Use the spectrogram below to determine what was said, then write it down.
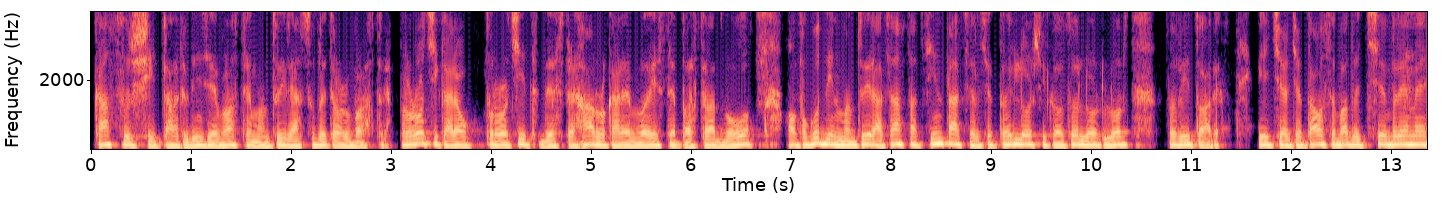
ca sfârșit al credinței voastre mântuirea sufletelor voastre. Prorocii care au prorocit despre harul care vă este păstrat vouă au făcut din mântuirea aceasta ținta cercetărilor și căutărilor lor stăruitoare. Ei cercetau să vadă ce vreme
